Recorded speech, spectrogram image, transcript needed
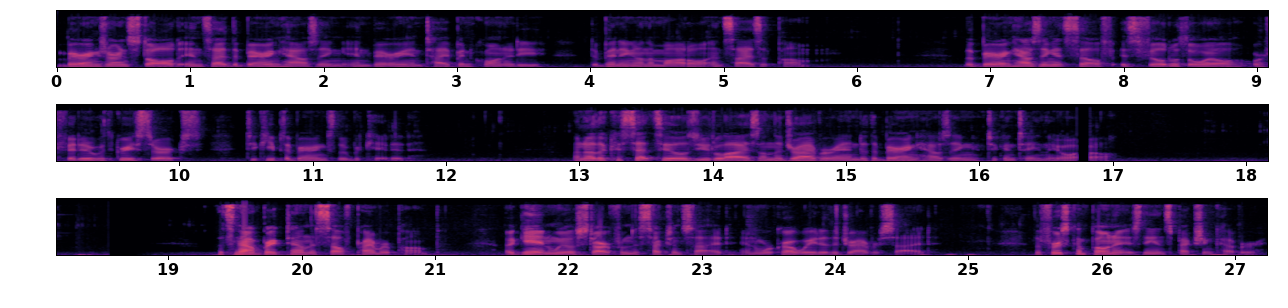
Bearings are installed inside the bearing housing and vary in type and quantity depending on the model and size of pump. The bearing housing itself is filled with oil or fitted with grease zerks to keep the bearings lubricated. Another cassette seal is utilized on the driver end of the bearing housing to contain the oil. Let's now break down the self-primer pump. Again, we will start from the suction side and work our way to the driver's side. The first component is the inspection cover.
